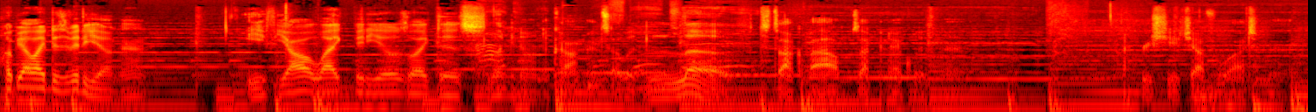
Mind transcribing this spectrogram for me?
Hope y'all like this video, man. If y'all like videos like this, let me know in the comments. I would love to talk about albums I connect with, man. I appreciate y'all for watching, man.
